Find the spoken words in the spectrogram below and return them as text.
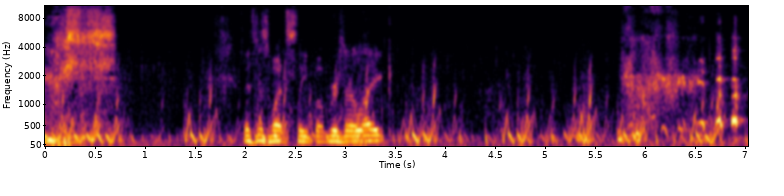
this is what sleepovers are like.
